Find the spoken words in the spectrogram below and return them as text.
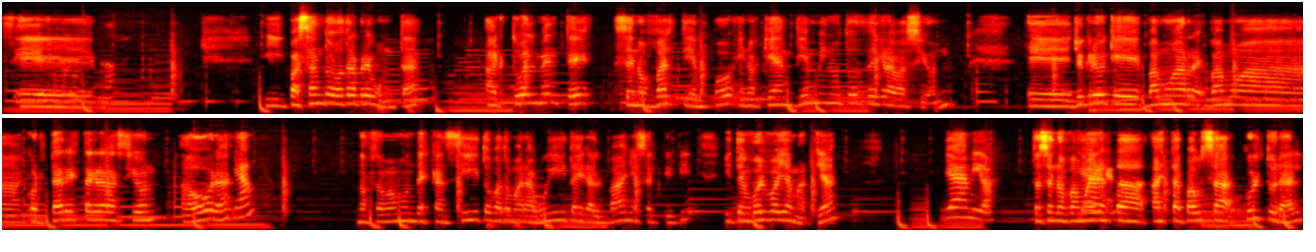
Sí, Eh, bonita. Y pasando a otra pregunta, actualmente, se nos va el tiempo y nos quedan 10 minutos de grabación. Eh, yo creo que vamos a, vamos a cortar esta grabación ahora. ¿Ya? Nos tomamos un descansito para tomar agüita, ir al baño, hacer pipí y te vuelvo a llamar, ¿ya? Ya, amigo. Entonces nos vamos a ir hasta- a esta pausa cultural,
